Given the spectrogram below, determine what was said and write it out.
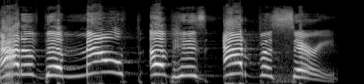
Out of the mouth of his adversary,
